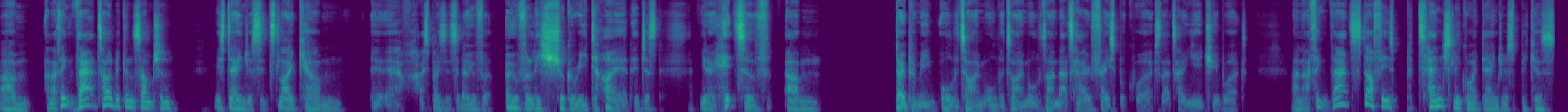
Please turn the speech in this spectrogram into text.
Um, and I think that type of consumption is dangerous. It's like um, I suppose it's an over overly sugary diet. It just you know hits of um, dopamine all the time, all the time, all the time. That's how Facebook works. That's how YouTube works. And I think that stuff is potentially quite dangerous because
